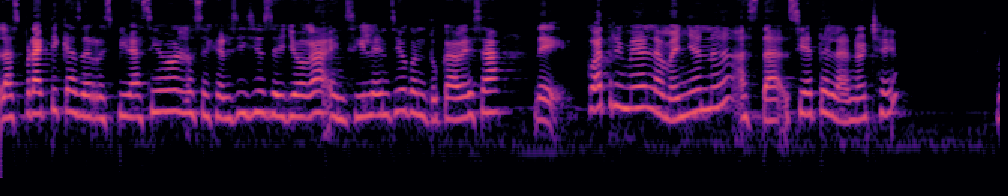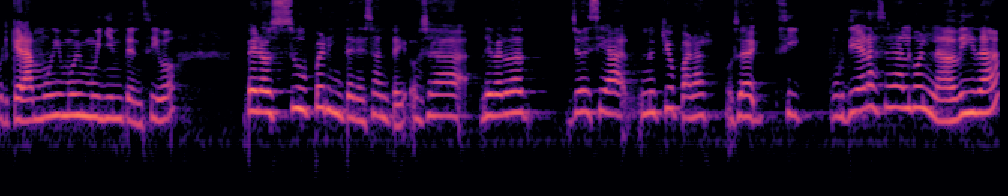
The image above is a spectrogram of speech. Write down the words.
las prácticas de respiración, los ejercicios de yoga en silencio con tu cabeza de cuatro y media de la mañana hasta siete de la noche, porque era muy, muy, muy intensivo, pero súper interesante. O sea, de verdad, yo decía, no quiero parar. O sea, si pudiera hacer algo en la vida,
